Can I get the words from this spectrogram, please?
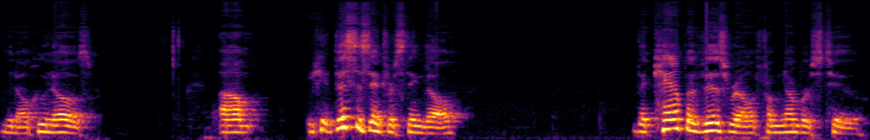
You know, who knows? Um, this is interesting, though. The camp of Israel from Numbers 2.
